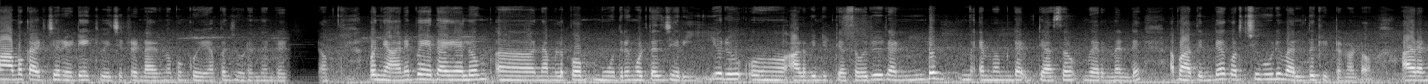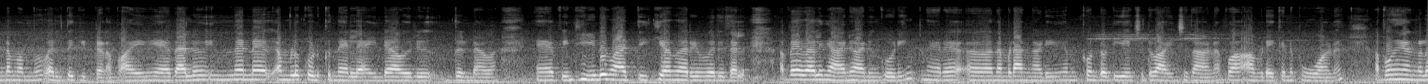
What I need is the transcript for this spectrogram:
മാവൊക്കെ അടിച്ച് റെഡിയാക്കി വെച്ചിട്ടുണ്ടായിരുന്നു. അപ്പം കുയ്യപ്പം ചൂടുന്നുണ്ട്. കേട്ടോ അപ്പോൾ ഞാനിപ്പോൾ ഏതായാലും നമ്മളിപ്പോൾ മോതിരം കൊടുത്തത് ചെറിയൊരു അളവിന്റെ വ്യത്യാസം ഒരു രണ്ട് എം എമ്മിന്റെ വ്യത്യാസം വരുന്നുണ്ട്. അപ്പോൾ അതിന്റെ കുറച്ചുകൂടി വലുത് കിട്ടണം കേട്ടോ. ആ രണ്ട് എം എം വലുത് കിട്ടണം. അപ്പോൾ അതിന് ഏതായാലും ഇന്ന് തന്നെ നമ്മൾ കൊടുക്കുന്നതല്ലേ അതിന്റെ ആ ഒരു ഇതുണ്ടാവുക. പിന്നീട് മാറ്റിക്കുക എന്ന് പറയുമ്പോൾ ഒരു ഇതല്ലേ. അപ്പോൾ ഏതായാലും ഞാനും അനും കൂടി നേരെ നമ്മുടെ അങ്ങാടി നമുക്ക് കൊണ്ടോട്ടി വെച്ചിട്ട് വാങ്ങിച്ചതാണ്. അപ്പോൾ അവിടേക്ക് തന്നെ പോവാണ്. അപ്പോൾ ഞങ്ങൾ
